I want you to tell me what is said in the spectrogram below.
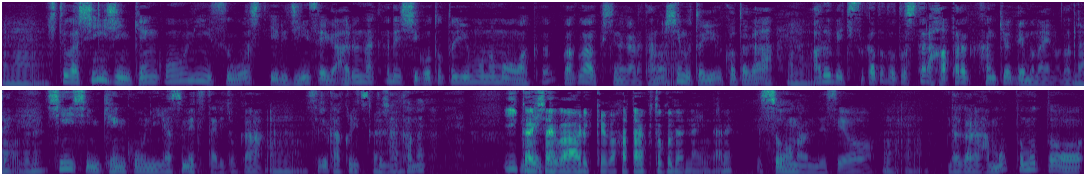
うん。人が心身健康に過ごしている人生がある中で仕事というものもワクワクワクしながら楽しむということがうんあるべき姿だとしたら働く環境でもないのだって。心身健康に休めてたりとかうん。する確率ってなかなかねいい会社があるけど、働くとこではないんだね。そうなんですよ。だからもっともっと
